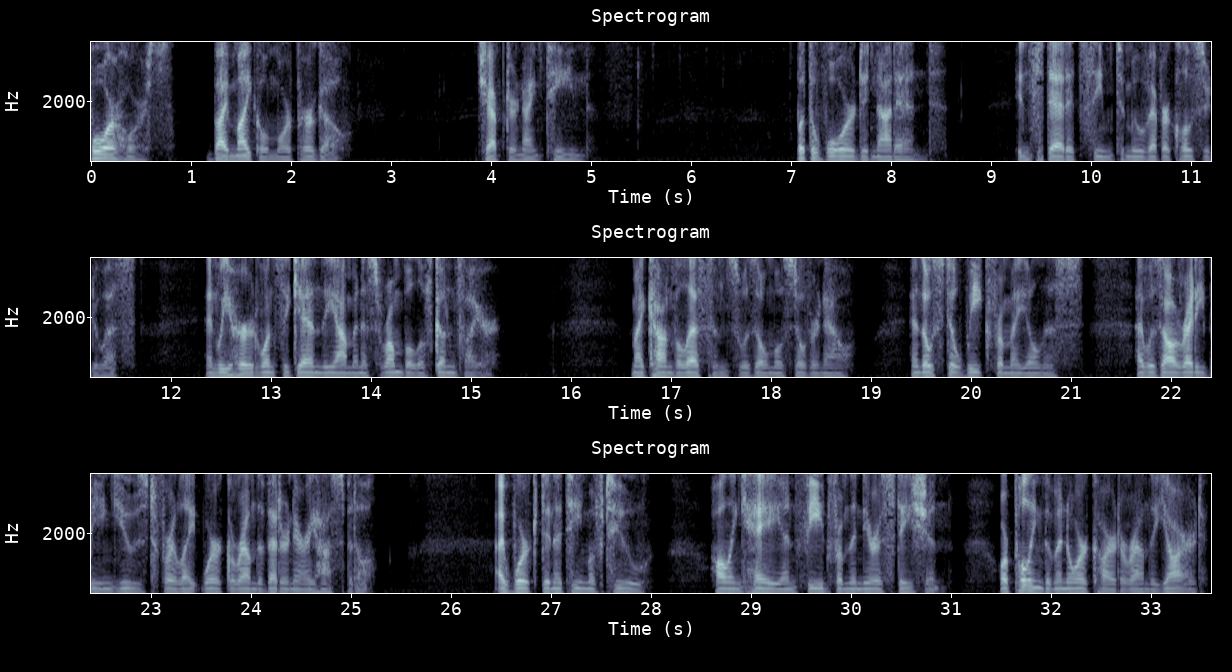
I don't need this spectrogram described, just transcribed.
War Horse by Michael Morpurgo. Chapter 19 But the war did not end. Instead, it seemed to move ever closer to us, and we heard once again the ominous rumble of gunfire. My convalescence was almost over now, and though still weak from my illness, I was already being used for light work around the veterinary hospital. I worked in a team of two hauling hay and feed from the nearest station, or pulling the manure cart around the yard.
